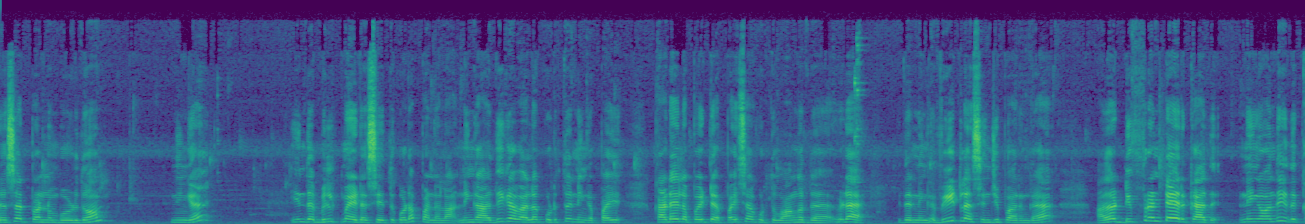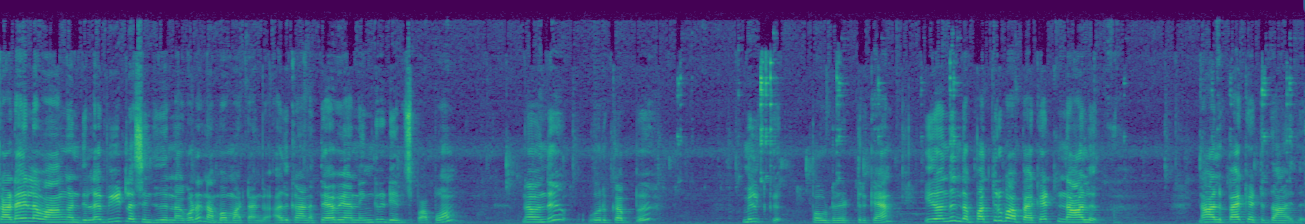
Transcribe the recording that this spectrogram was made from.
டெசர்ட் பண்ணும்பொழுதும் நீங்கள் இந்த மில்க் மேடை சேர்த்து கூட பண்ணலாம். நீங்கள் அதிக விலை கொடுத்து நீங்கள் பை கடையில் போயிட்டு பைசா கொடுத்து வாங்குறத விட இதை நீங்கள் வீட்டில் செஞ்சு பாருங்கள் அதாவது டிஃப்ரெண்ட்டே இருக்காது. நீங்கள் வந்து இது கடையில் வாங்கினதில்ல வீட்டில் செஞ்சதுன்னா கூட நம்ப மாட்டாங்க. அதுக்கான தேவையான இன்க்ரீடியன்ட்ஸ் பார்ப்போம். நான் வந்து ஒரு கப்பு மில்க் பவுடர் எடுத்திருக்கேன். இது வந்து இந்த பத்து ரூபா பேக்கெட் நாலு. நாலு பேக்கெட்டு தான் இது.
